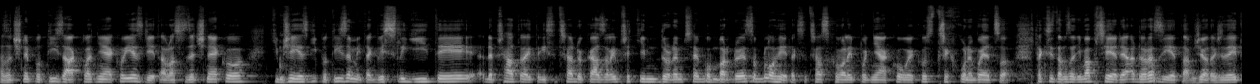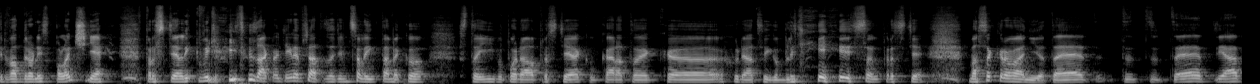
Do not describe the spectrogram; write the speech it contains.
a začne po té základně jako jezdit a vlastně začne jako tím, že jezdí po té zemi, tak vyslidí ty nepřátelé, kteří se třeba dokázali před tím dronem, je bombarduje z oblohy, tak se třeba schovali pod nějakou jako střechu nebo něco, tak si tam za nima přijede a dorazí je tam, že jo? Takže tady ty dva drony společně prostě likvidují tu základ těch nepřátel, zatímco Link tam jako stojí popodál prostě a kouká na to, jak uh, chudáci goblini jsou prostě masakrovaní. Jo? To je, to, to, to je, já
